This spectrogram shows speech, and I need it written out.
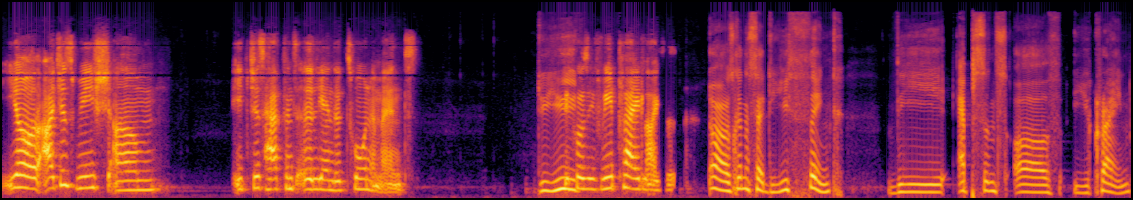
yeah, I just wish um it just happened early in the tournament. Do you? Because if we played like, oh, I was going to say, do you think the absence of Ukraine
